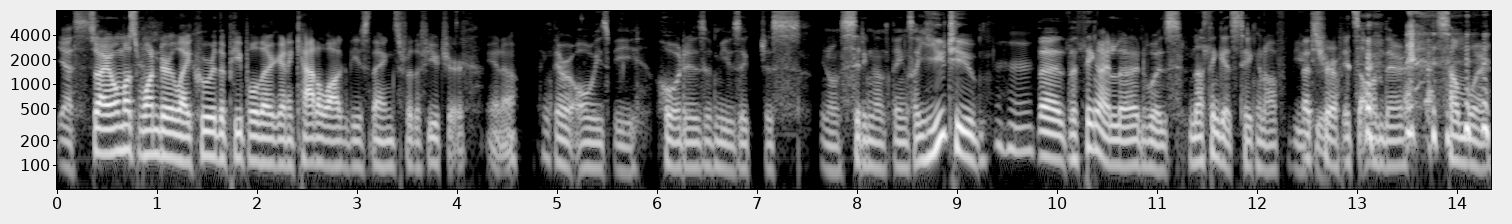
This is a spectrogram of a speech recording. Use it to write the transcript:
Yes. So I almost wonder like who are the people that are going to catalog these things for the future, you know? I think there will always be hoarders of music just, you know, sitting on things like YouTube. Mhm. The the thing I learned was nothing gets taken off of YouTube. That's true. It's on there somewhere.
